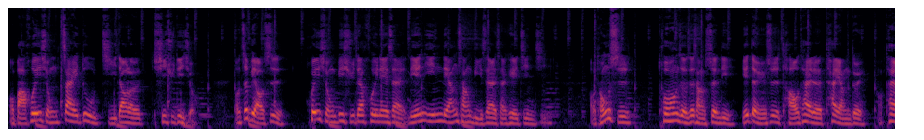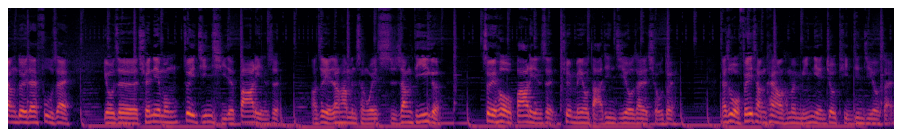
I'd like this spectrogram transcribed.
哦，把灰熊再度挤到了西区第九，哦，这表示灰熊必须在会内赛连赢两场比赛才可以晋级，哦，同时拓荒者这场胜利也等于是淘汰了太阳队，哦，太阳队在复赛有着全联盟最惊奇的八连胜，啊，这也让他们成为史上第一个最后八连胜却没有打进季后赛的球队，但是我非常看好他们明年就挺进季后赛了。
